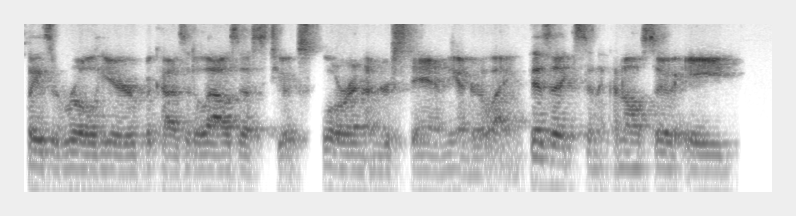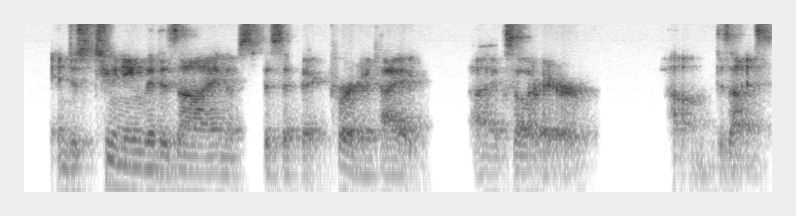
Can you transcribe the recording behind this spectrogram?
plays a role here because it allows us to explore and understand the underlying physics, and it can also aid in just tuning the design of specific prototype uh, accelerator um, designs.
